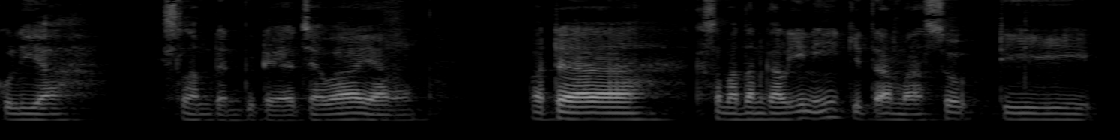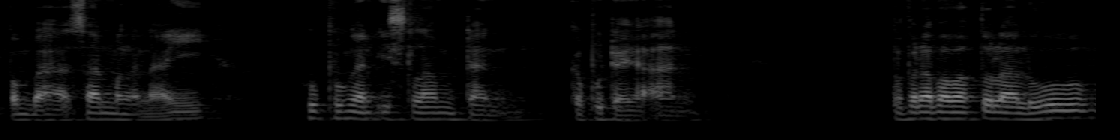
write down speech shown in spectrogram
kuliah Islam dan Budaya Jawa yang pada kesempatan kali ini kita masuk di pembahasan mengenai hubungan Islam dan kebudayaan. Beberapa waktu lalu,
